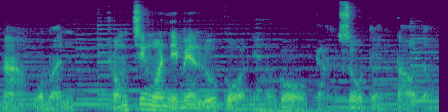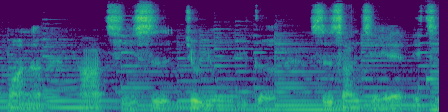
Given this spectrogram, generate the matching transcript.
那我们从经文里面，如果你能够感受得到的话呢？它其实就有一个十三节一直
